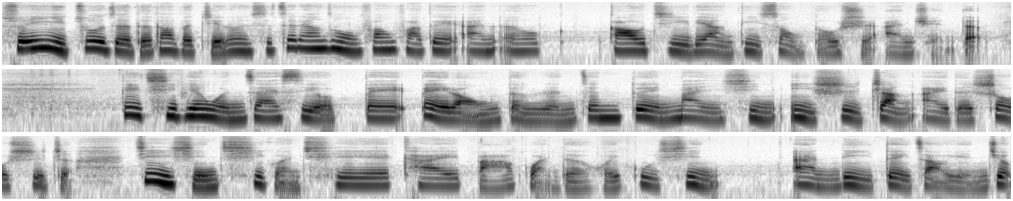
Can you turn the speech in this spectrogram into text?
所以作者得到的结论是，这两种方法对 INO。高剂量递送都是安全的。第七篇文摘是由贝贝隆等人针对慢性意识障碍的受试者进行气管切开拔管的回顾性案例对照研究。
